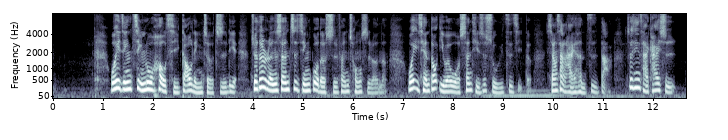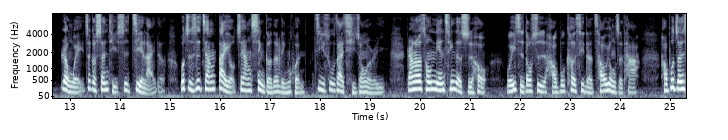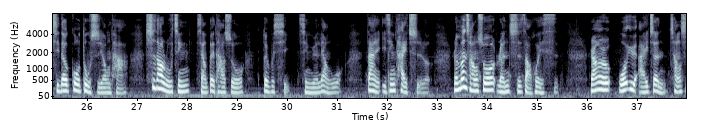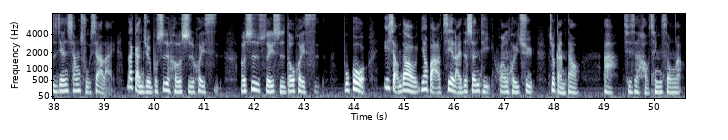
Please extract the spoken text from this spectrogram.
我已经进入后期高龄者之列，觉得人生至今过得十分充实了呢。我以前都以为我身体是属于自己的，想想还很自大。最近才开始认为这个身体是借来的，我只是将带有这样性格的灵魂寄宿在其中而已。然而从年轻的时候，我一直都是毫不客气地操用着它，毫不珍惜地过度使用它。事到如今，想对他说对不起。请原谅我，但已经太迟了。人们常说人迟早会死，然而我与癌症长时间相处下来，那感觉不是何时会死，而是随时都会死。不过一想到要把借来的身体还回去，就感到啊，其实好轻松啊。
